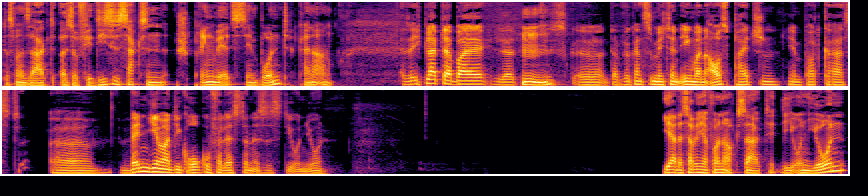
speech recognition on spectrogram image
dass man sagt, also für diese Sachsen sprengen wir jetzt den Bund, keine Ahnung. Also ich bleib dabei, Hm. äh, dafür kannst du mich dann irgendwann auspeitschen hier im Podcast. Äh, wenn jemand die GroKo verlässt, dann ist es die Union. Ja, das habe ich ja vorhin auch gesagt. Die Union,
